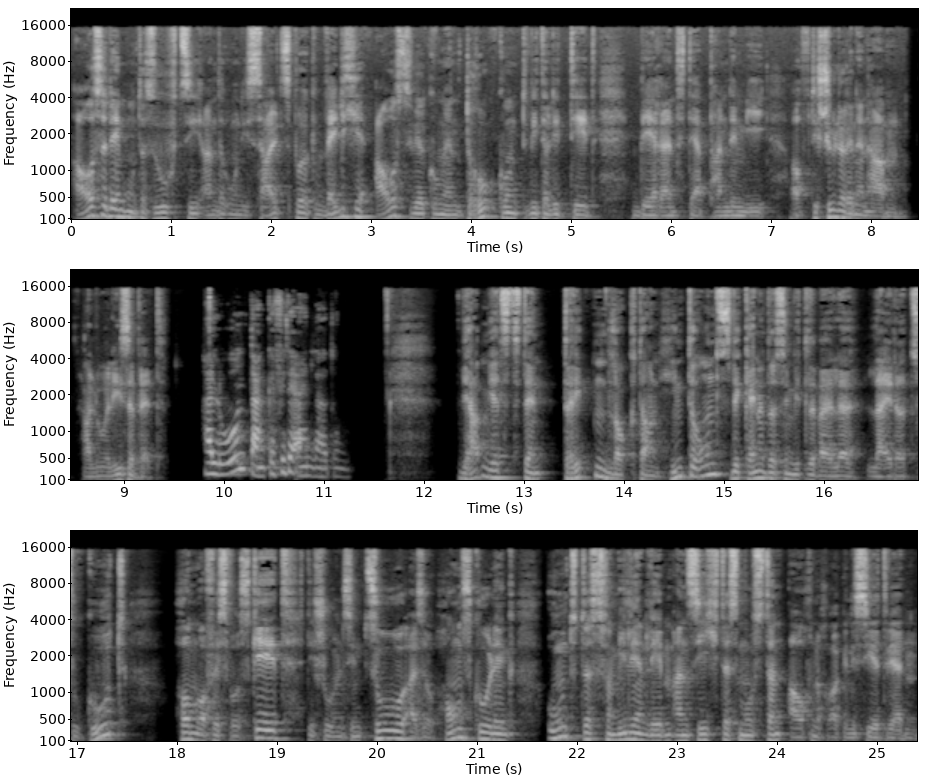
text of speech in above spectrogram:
Außerdem untersucht sie an der Uni Salzburg, welche Auswirkungen Druck und Vitalität während der Pandemie auf die Schülerinnen haben. Hallo Elisabeth. Hallo und danke für die Einladung. Wir haben jetzt den dritten Lockdown hinter uns. Wir kennen das ja mittlerweile leider zu gut. Homeoffice, wo es geht, die Schulen sind zu, also Homeschooling und das Familienleben an sich, das muss dann auch noch organisiert werden.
